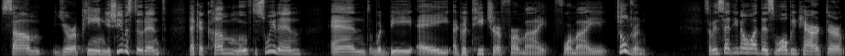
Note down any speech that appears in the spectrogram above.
some European yeshiva student that could come move to Sweden and would be a, a good teacher for my, for my children? So he said, you know what? This Wolbe character,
